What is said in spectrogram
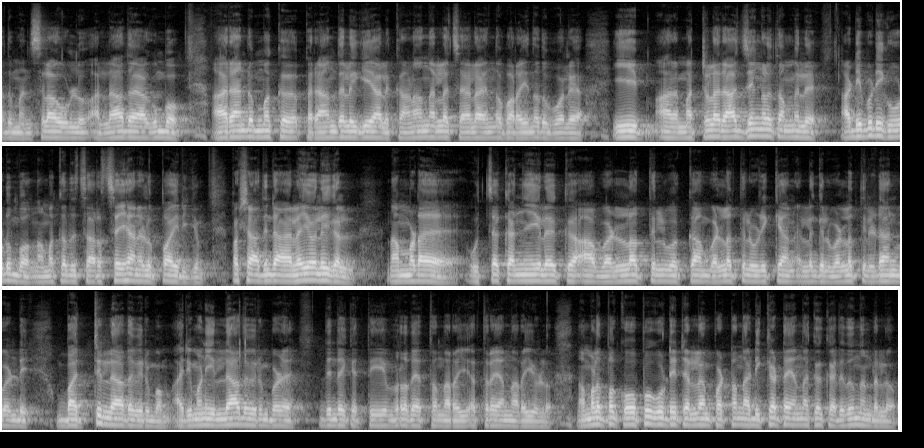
അത് മനസ്സിലാവുള്ളൂ. അല്ലാതെ ആകുമ്പോൾ ആരാന്റെ ഉമ്മക്ക് പരാന്തലുകിയാൽ കാണാൻ നല്ല ചേല എന്ന് പറയുന്നത് പോലെ ഈ മറ്റുള്ള രാജ്യങ്ങൾ തമ്മിൽ അടിപിടി കൂടുമ്പോൾ നമുക്കത് ചർച്ച ചെയ്യാൻ എളുപ്പമായിരിക്കും. പക്ഷേ അതിന്റെ അലയൊലികൾ നമ്മുടെ ഉച്ചക്കഞ്ഞിയിലേക്ക് ആ വെള്ളത്തിൽ വെക്കാൻ വെള്ളത്തിൽ ഒഴിക്കാൻ അല്ലെങ്കിൽ വെള്ളത്തിലിടാൻ വേണ്ടി ബറ്റില്ലാതെ വരുമ്പം അരിമണി ഇല്ലാതെ വരുമ്പോഴേ ഇതിന്റെയൊക്കെ തീവ്രത എത്രയെന്നറിയ എത്രയെന്നറിയുള്ളൂ. നമ്മളിപ്പോൾ കോപ്പ് കൂട്ടിയിട്ടെല്ലാം പെട്ടെന്ന് അടിക്കട്ടെ എന്നൊക്കെ കരുതുന്നുണ്ടല്ലോ.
